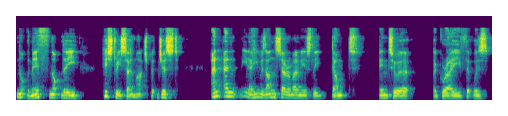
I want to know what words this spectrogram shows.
not the myth, not the history so much, but just and and you know he was unceremoniously dumped into a a grave that was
